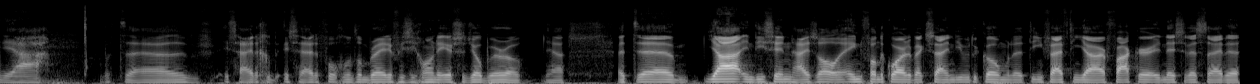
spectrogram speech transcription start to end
ja, dat, eh, is, hij de, is hij de volgende Tom Brady of is hij gewoon de eerste Joe Burrow? Ja, het, ehm, ja, in die zin, hij zal een van de quarterbacks zijn die we de komende 10, 15 jaar vaker in deze wedstrijden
